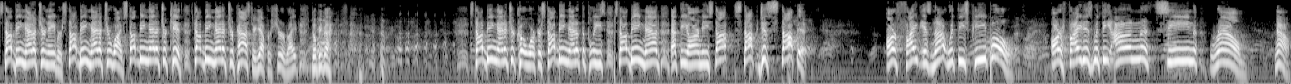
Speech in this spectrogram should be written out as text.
Stop being mad at your neighbor. Stop being mad at your wife. Stop being mad at your kids. Stop being mad at your pastor. Yeah, for sure, right? Don't be mad. Stop being mad at your coworker. Stop being mad at the police. Stop being mad at the army. Stop, stop, just stop it. Our fight is not with these people. Our fight is with the unseen realm. Now,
